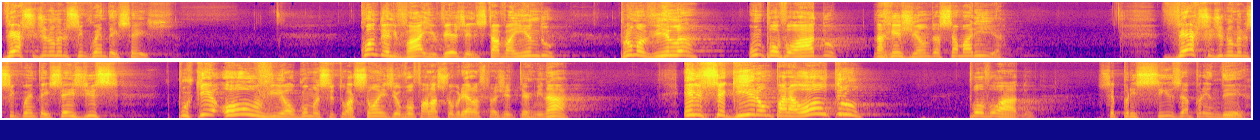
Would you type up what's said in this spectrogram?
verso de número 56. Quando ele vai, e veja, ele estava indo para uma vila, um povoado na região da Samaria. Verso de número 56 diz porque houve algumas situações, eu vou falar sobre elas para a gente terminar. Eles seguiram para outro povoado. Você precisa aprender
